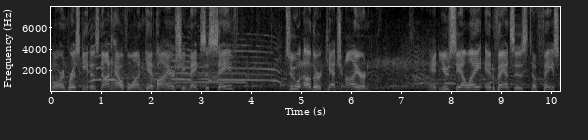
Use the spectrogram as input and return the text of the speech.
Lauren Brzykcy does not have one get by her. She makes a save. Two other catch iron. And UCLA advances to face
